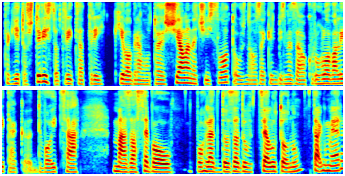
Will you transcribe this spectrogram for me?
tak je to 433 kg. To je šialené číslo, to už naozaj, keď by sme zaokrúhlovali, tak dvojca má za sebou pohľad dozadu celú tonu takmer.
